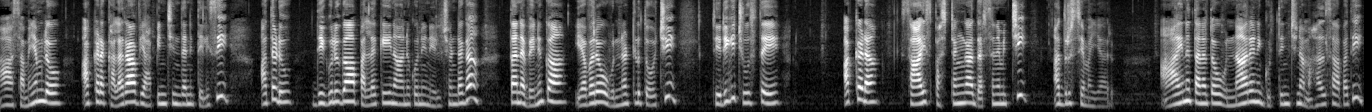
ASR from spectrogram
ఆ సమయంలో అక్కడ కలరా వ్యాపించిందని తెలిసి అతడు దిగులుగా పల్లకీ నానుకొని నిల్చుండగా తన వెనుక ఎవరో ఉన్నట్లు తోచి తిరిగి చూస్తే అక్కడ సాయి స్పష్టంగా దర్శనమిచ్చి అదృశ్యమయ్యారు. ఆయన తనతో ఉన్నారని గుర్తించిన మహల్సాపతి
